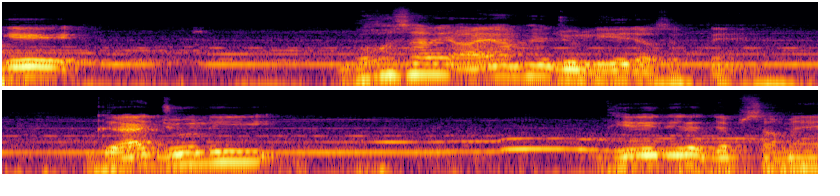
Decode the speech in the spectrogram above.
आगे बहुत सारे आयाम हैं जो लिए जा सकते हैं। ग्रेजुअली धीरे धीरे जब समय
